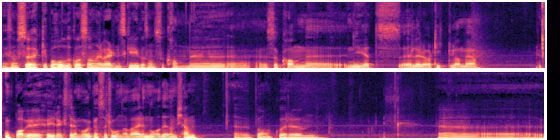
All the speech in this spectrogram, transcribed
hvis de søker på holocaust og andre verdenskrig og sånn, så kan, eh, så kan eh, nyhets- eller artikler med opphav i høyreekstreme organisasjoner være noe av det de kommer eh, på. Hvor, eh, eh,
